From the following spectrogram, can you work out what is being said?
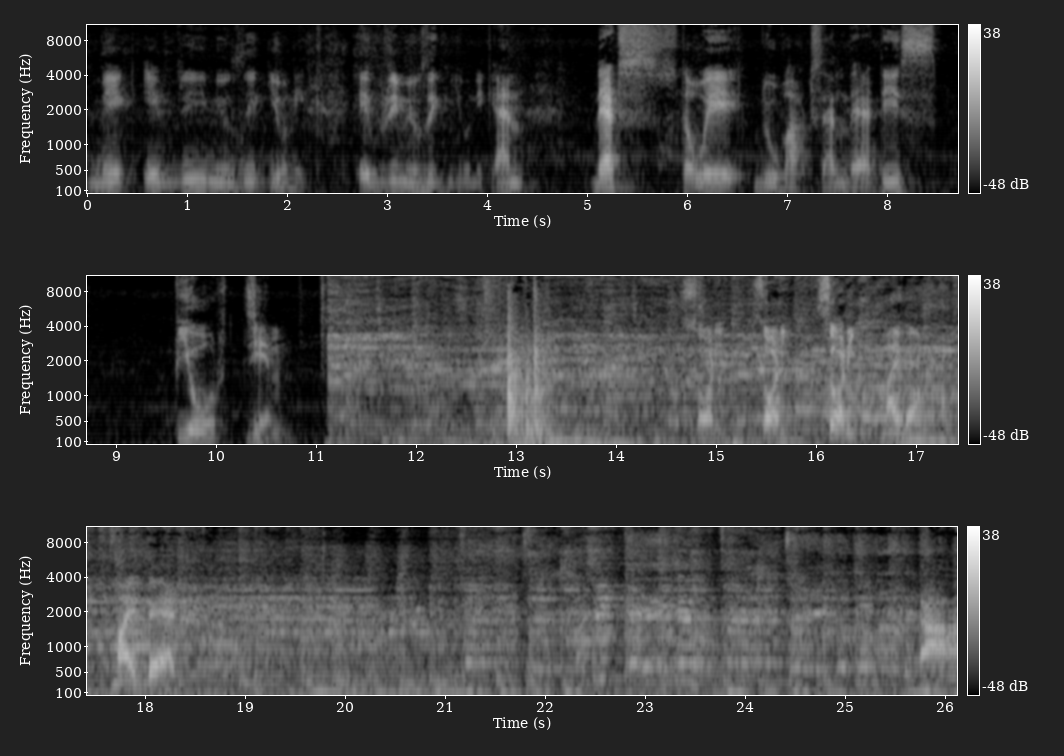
make every music unique. Every music unique, and that's the way Blue Hearts, and that is pure gem. Sorry, sorry, sorry, my bad, my bad. Ah.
